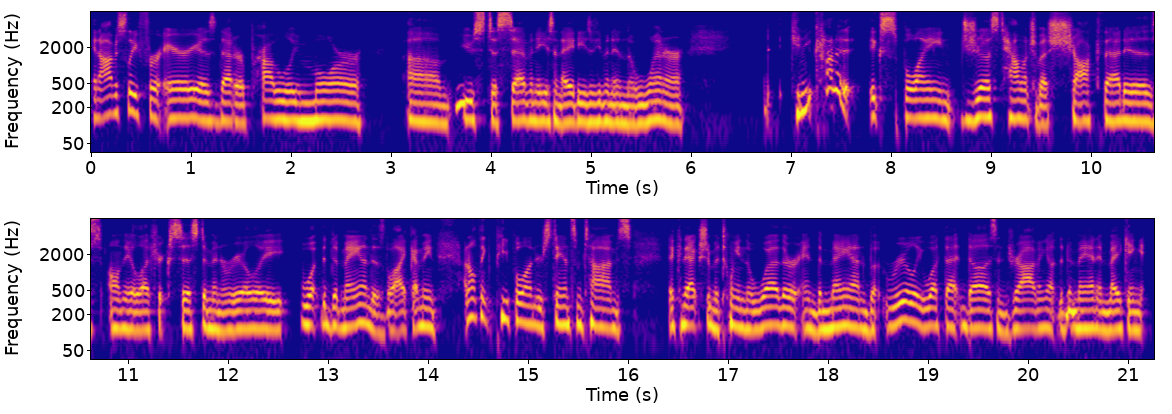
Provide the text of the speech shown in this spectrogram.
And obviously, for areas that are probably more um, used to 70s and 80s, even in the winter. Can you kind of explain just how much of a shock that is on the electric system and really what the demand is like? I mean, I don't think people understand sometimes the connection between the weather and demand, but really what that does in driving up the demand and making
